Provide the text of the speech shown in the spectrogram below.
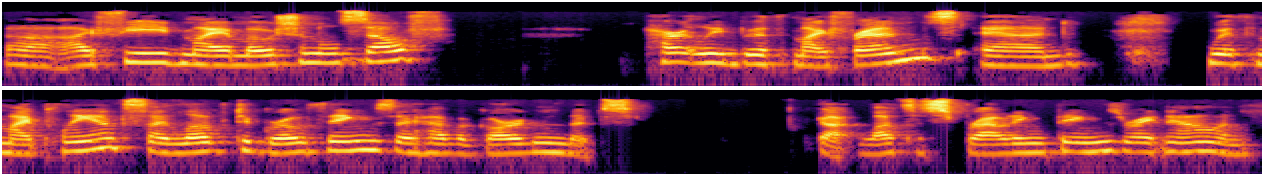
Uh, I feed my emotional self, partly with my friends and with my plants. I love to grow things. I have a garden that's got lots of sprouting things right now, and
